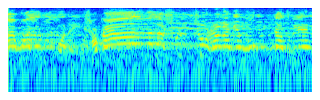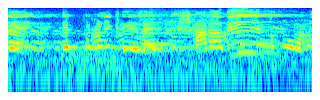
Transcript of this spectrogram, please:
রোজা পালন করে। সকালবেলা সূর্য ওঠার আগে মুখটা ধুয়ে নেয়, একটুখানি খেয়ে নেয়। সারাদিন উপবাস।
